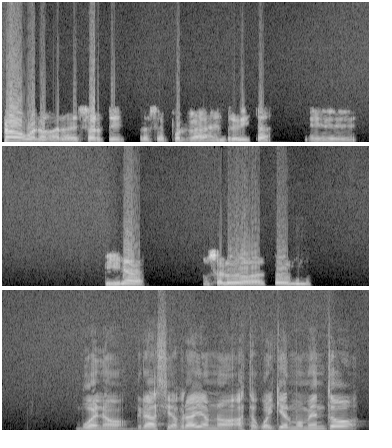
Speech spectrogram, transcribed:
No, bueno, agradecerte, gracias por la entrevista eh, y nada, un saludo a todo el mundo. Bueno, gracias Brian. hasta cualquier momento.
